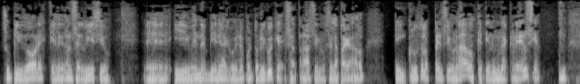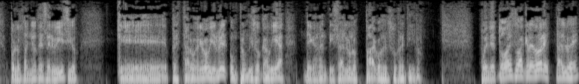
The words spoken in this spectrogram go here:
suplidores que le dan servicios eh, y venden bienes al gobierno de Puerto Rico y que se atrasen no se le ha pagado, e incluso los pensionados que tienen una creencia por los años de servicio que prestaron el gobierno y el compromiso que había de garantizarle unos pagos en su retiro. Pues de todos esos acreedores, tal vez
